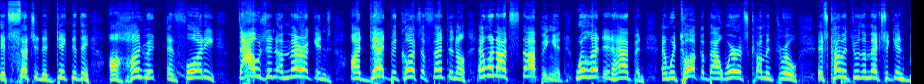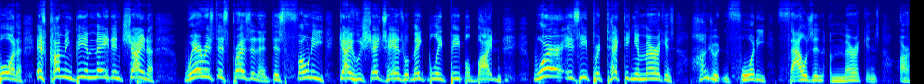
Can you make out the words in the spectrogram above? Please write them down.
It's such an addictive thing. 140 thousand Americans are dead because of fentanyl, and we're not stopping it. We're letting it happen. And we talk about where it's coming through. It's coming through the Mexican border. It's coming being made in China. Where is this president, this phony guy who shakes hands with make believe people, Biden? Where is he protecting Americans? 140,000 Americans are,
